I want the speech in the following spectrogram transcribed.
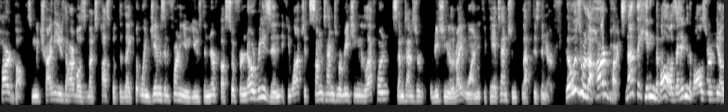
hard balls. And we tried to use the hard balls as much as possible. But like, but when Jim is in front of you, use the Nerf balls. So for no reason, if you watch it, sometimes we're reaching the left one, sometimes we're reaching the right one. If you pay attention, left is the Nerf. Those were the hard parts, not the hitting the balls. The hitting the balls were, you know,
